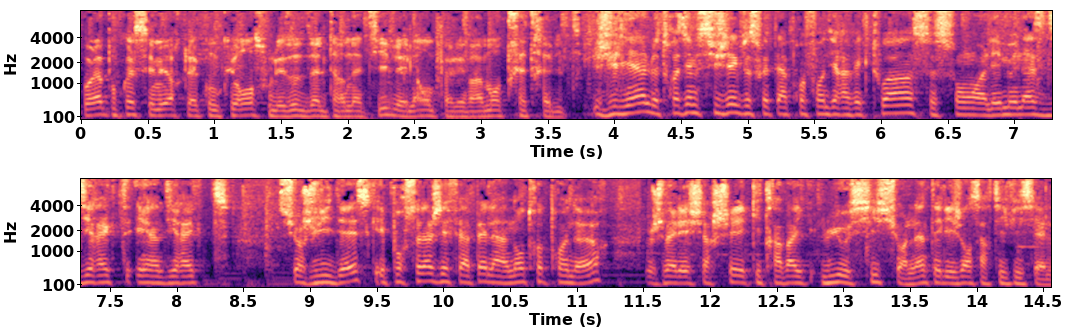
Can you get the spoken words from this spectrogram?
voilà pourquoi c'est meilleur que la concurrence ou les autres alternatives. Et là, on peut aller vraiment très très vite. Julien, le troisième sujet que je souhaitais approfondir avec toi, ce sont les menaces directes et indirectes sur Julidesk. Et pour cela, j'ai fait appel à un entrepreneur. Je vais aller chercher qui travaille lui aussi sur l'intelligence artificielle.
